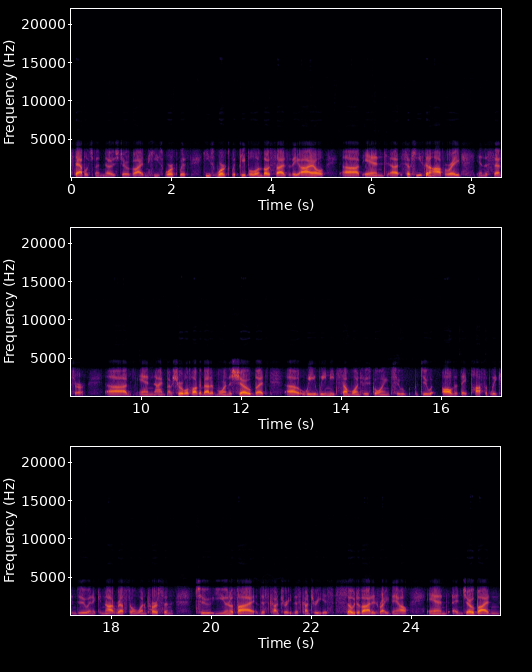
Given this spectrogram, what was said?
establishment knows Joe Biden. He's worked with he's worked with people on both sides of the aisle, uh, and uh, so he's going to operate in the center. Uh, and I'm, I'm sure we'll talk about it more in the show. But uh, we we need someone who's going to do all that they possibly can do, and it cannot rest on one person to unify this country. This country is so divided right now, and and Joe Biden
